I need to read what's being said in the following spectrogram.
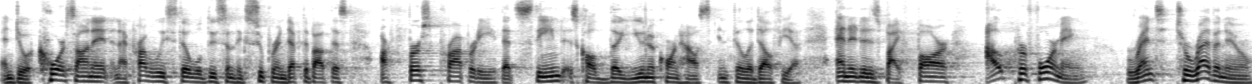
and do a course on it, and I probably still will do something super in depth about this. Our first property that's themed is called the Unicorn House in Philadelphia, and it is by far outperforming rent to revenue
